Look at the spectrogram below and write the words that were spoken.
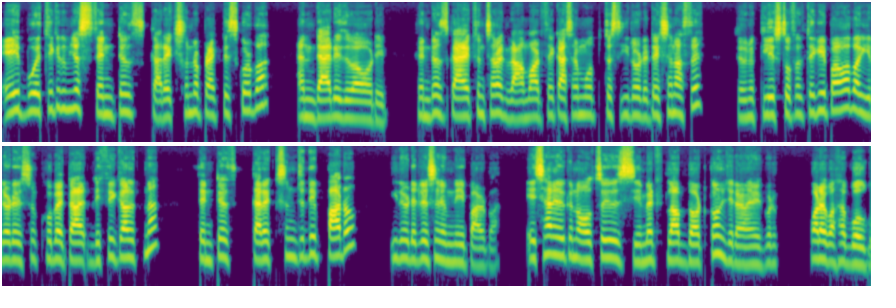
এই বই থেকে তুমি জাস্ট সেন্টেন্স কারেকশনটা প্র্যাকটিস করবা and that is about it sentence correction ছাড়া গ্রামার থেকে আসার মতো জাস্ট ইরো ডিটেকশন আছে যে তুমি ক্লিপ স্টোফেল থেকেই পাবা বা ইরো ডিটেকশন খুব একটা ডিফিকাল্ট না। সেন্টেন্স কারেকশন যদি পারো ইরো ডিটেকশন এমনিই পারবা। এছাড়া you can also use GMAT club dot com যেটা আমি পরে কথা বলব।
